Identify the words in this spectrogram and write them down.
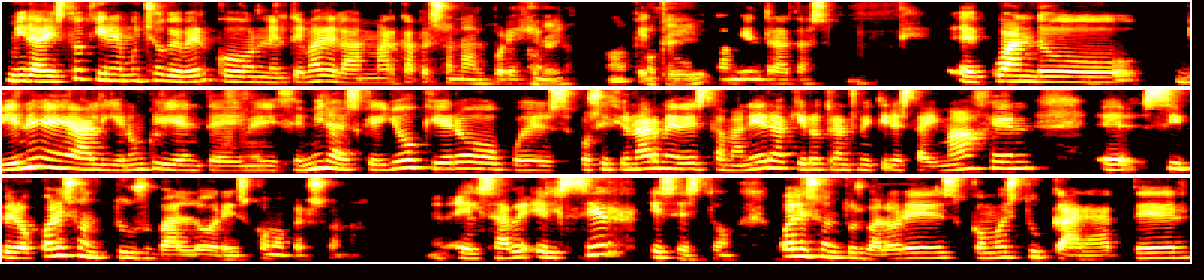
Mira, esto tiene mucho que ver con el tema de la marca personal, por ejemplo, que tú también tratas. Eh, cuando viene alguien, un cliente, y me dice, mira, es que yo quiero pues posicionarme de esta manera, quiero transmitir esta imagen. Eh, sí, pero ¿cuáles son tus valores como persona? El, saber, el ser es esto. ¿Cuáles son tus valores? ¿Cómo es tu carácter?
